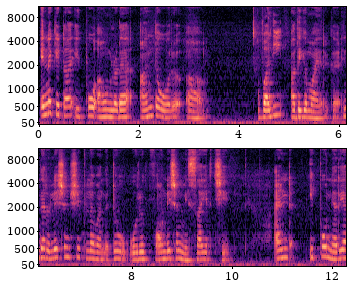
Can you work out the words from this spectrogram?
என்ன கேட்டால் இப்போது அவங்களோட அந்த ஒரு வலி அதிகமாக இருக்குது இந்த ரிலேஷன்ஷிப்பில் வந்துட்டு ஒரு ஃபவுண்டேஷன் மிஸ் ஆயிடுச்சு அண்ட் இப்போது நிறையா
